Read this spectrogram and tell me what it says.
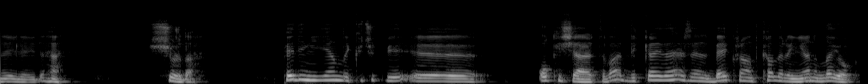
neyleydi? Heh. Şurada. Padding'in yanında küçük bir e, ok işareti var. Dikkat ederseniz background color'ın yanında yok.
